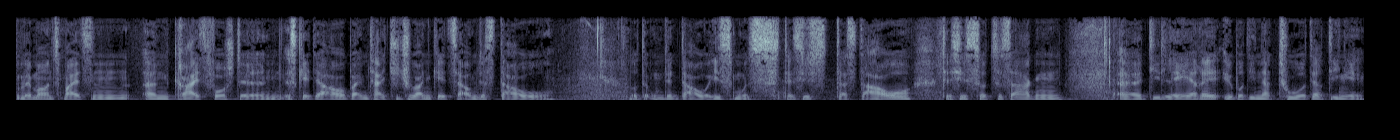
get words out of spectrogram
Wenn wir uns mal jetzt einen, einen Kreis vorstellen, es geht ja auch beim Tai Chi Chuan geht es ja um das Dao oder um den Daoismus. Das ist das Dao, das ist sozusagen äh, die Lehre über die Natur der Dinge.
